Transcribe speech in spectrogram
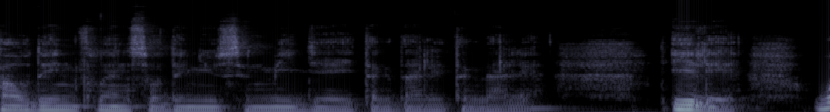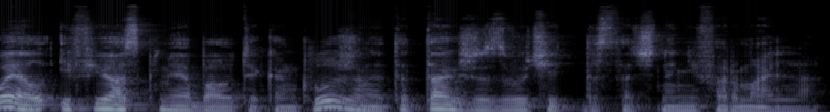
how the influence of the news and media и так далее, и так далее. Или well, if you ask me about a conclusion, это также звучит достаточно неформально.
